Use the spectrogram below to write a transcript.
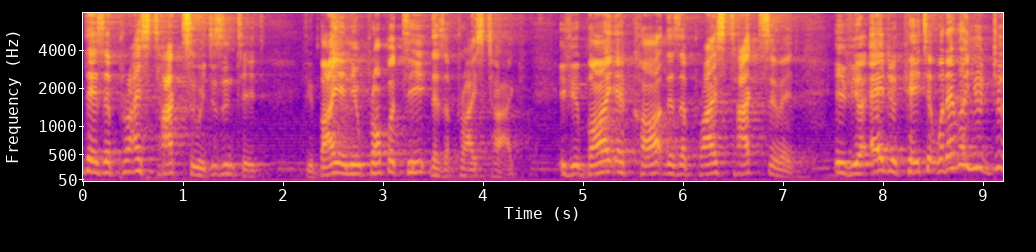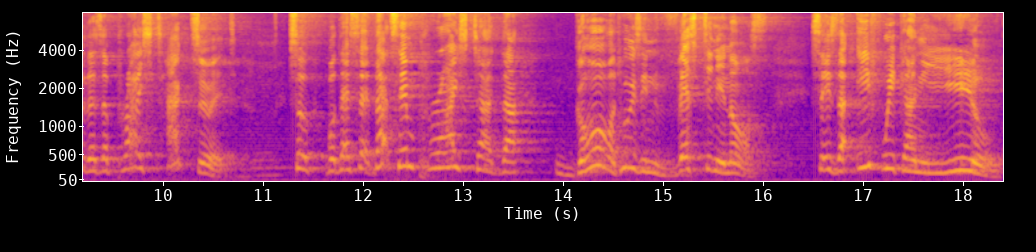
there's a price tag to it, isn't it? If you buy a new property, there's a price tag. If you buy a car, there's a price tag to it. If you're educated, whatever you do, there's a price tag to it. So, but there's a, that same price tag that God, who is investing in us, says that if we can yield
